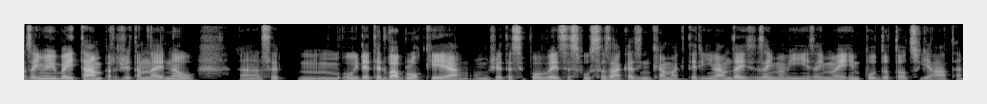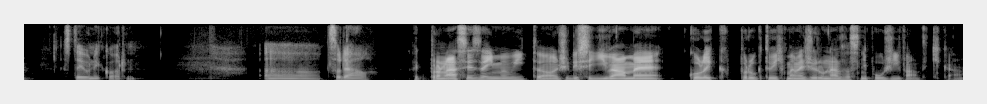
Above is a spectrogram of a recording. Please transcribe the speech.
zajímavý být tam, protože tam najednou se mm, ujdete dva bloky a můžete si povědět se spousta zákazníkama, který vám dají zajímavý, zajímavý input do toho, co děláte. Jste unicorn. Uh, co dál? Tak pro nás je zajímavý to, že když si díváme, kolik produktových manažerů nás vlastně používá teďka,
